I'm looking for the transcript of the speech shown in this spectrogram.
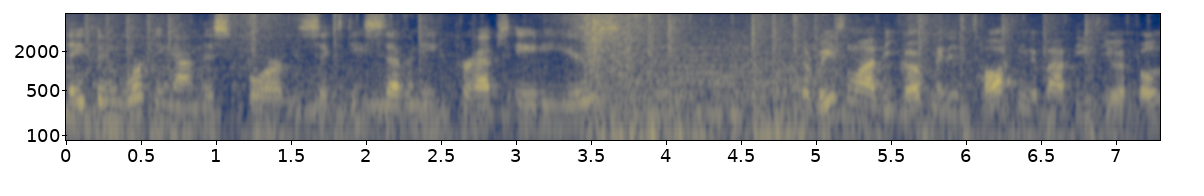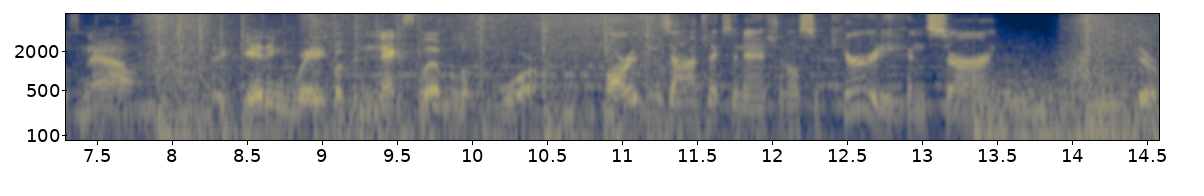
They've been working on this for 60, 70, perhaps 80 years. The reason why the government is talking about these UFOs now, they're getting ready for the next level of war. Are these objects a national security concern? They're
